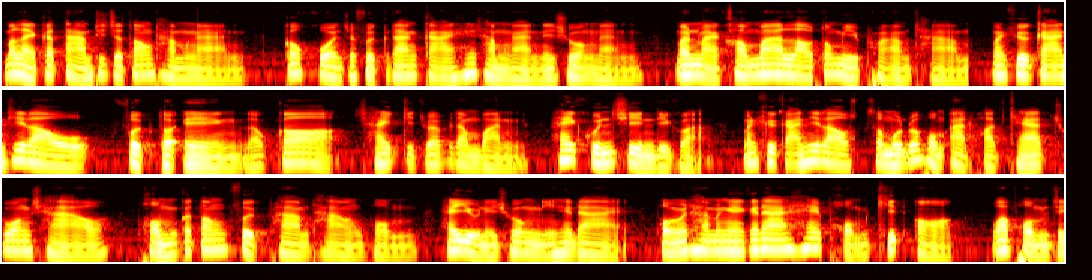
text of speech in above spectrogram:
เมื่อไหร่ก็ตามที่จะต้องทำงาน ก็ควรจะฝึกร่างกายให้ทำงานในช่วงนั้น มันหมายความว่าเราต้องมีพรามไทม์มันคือการที่เราฝึกตัวเอง แล้วก็ใช้กิจวัตรประจำวัน ให้คุ้นชินดีกว่า มันคือการที่เราสมมุติว่าผมอัดพอดแคสต์ช่วงเช้า ผมก็ต้องฝึกพรามไทม์ของผม ให้อยู่ในช่วงนี้ให้ได้ ผมจะทำยังไงก็ได้ให้ผมคิดออก ว่าผมจะ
